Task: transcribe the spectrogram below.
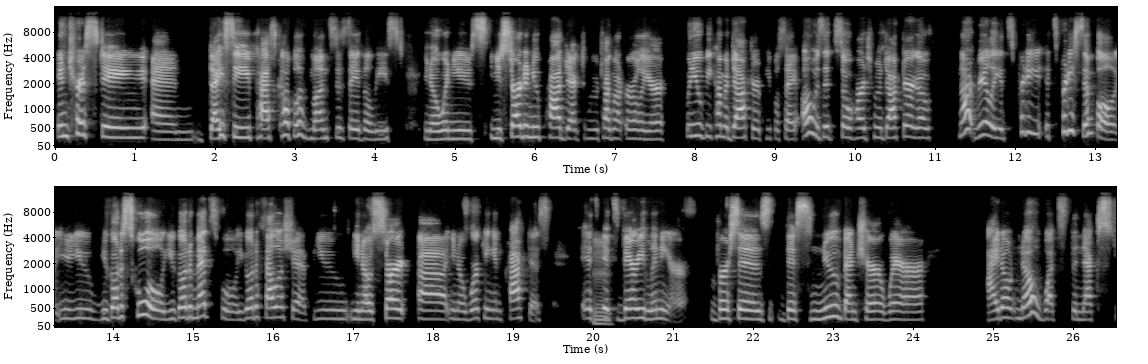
interesting and dicey past couple of months, to say the least. You know, when you you start a new project, we were talking about earlier. When you become a doctor, people say, "Oh, is it so hard to be a doctor?" I go, not really it's pretty it's pretty simple you you you go to school you go to med school you go to fellowship you you know start uh you know working in practice it, mm. it's very linear versus this new venture where i don't know what's the next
